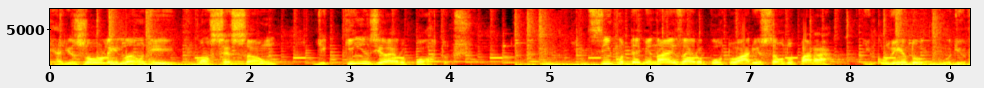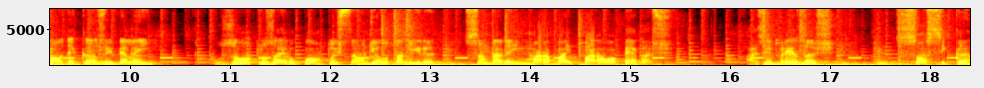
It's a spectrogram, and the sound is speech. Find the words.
realizou leilão de concessão de 15 aeroportos. Cinco terminais aeroportuários são do Pará, incluindo o de Valdecans, em Belém. Os outros aeroportos são de Altamira, Santarém, Marabá e Parauapebas. As empresas Socican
